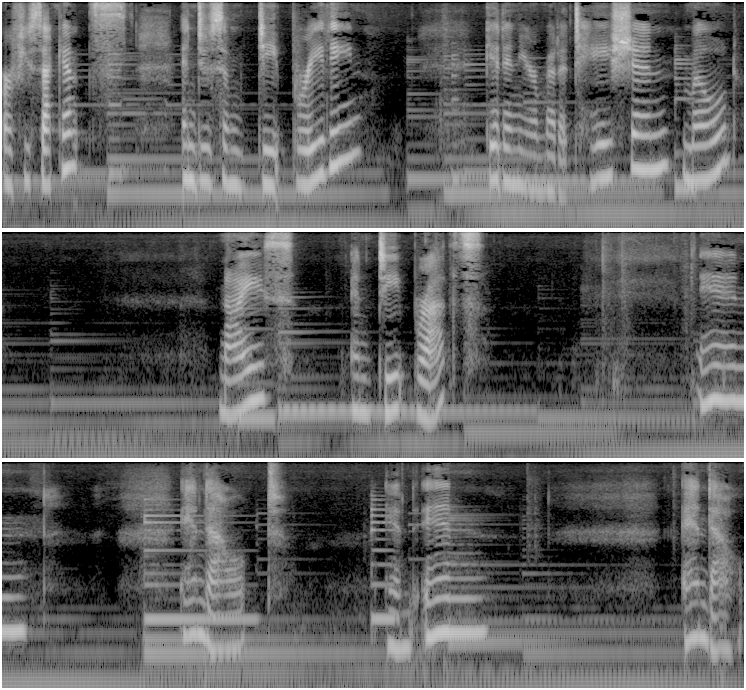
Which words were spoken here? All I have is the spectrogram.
or a few seconds and do some deep breathing, get in your meditation mode. Nice and deep breaths in and out, and in and out.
